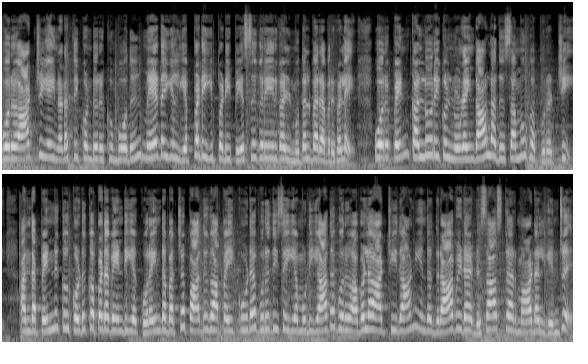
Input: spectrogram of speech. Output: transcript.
ஒரு ஆட்சியை நடத்தி கொண்டிருக்கும் போது மேடையில் எப்படி இப்படி பேசுகிறீர்கள் முதல்வர் அவர்களே? ஒரு பெண் கல்லூரிக்குள் நுழைந்தால் அது சமூக புரட்சி. அந்த பெண்ணுக்கு கொடுக்கப்பட வேண்டிய குறைந்தபட்ச பாதுகாப்பை கூட உறுதி செய்ய முடியாத ஒரு அவல ஆட்சிதான் இந்த திராவிட டிசாஸ்டர் மாடல் என்று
